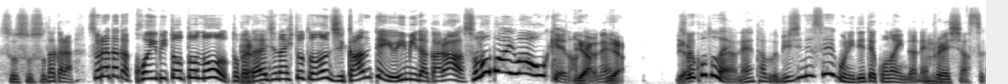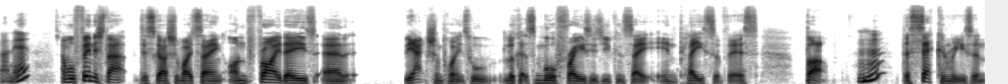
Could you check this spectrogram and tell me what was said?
そうそうそうだからそれはだから恋人とのとか Yeah. 大事な人との時間っていう意味だからその場合は OK なんだ yeah, よね。yeah. そういうことだよね。多分ビジネス英語に出てこないんだね、プレシャスがね。 And we'll finish that discussion by saying on Fridays, uh, the action points will look at some more phrases you can say in place of this. But the second reason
